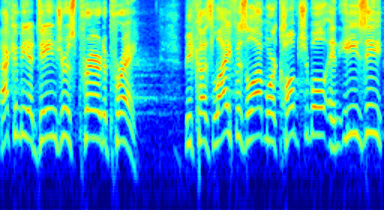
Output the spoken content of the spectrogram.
That can be a dangerous prayer to pray because life is a lot more comfortable and easy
